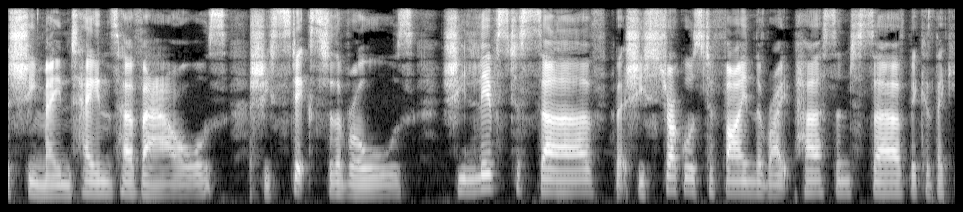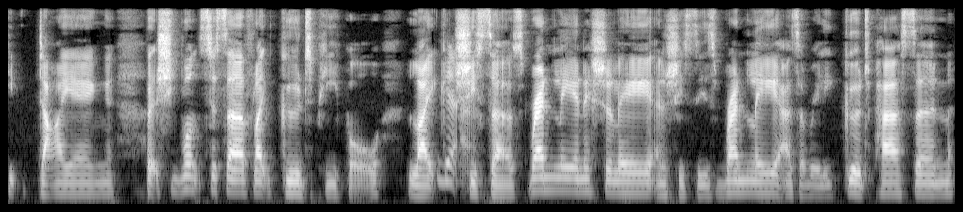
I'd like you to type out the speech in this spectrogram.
She maintains her vows. She sticks to the rules. She lives to serve, but she struggles to find the right person to serve because they keep dying. But she wants to serve like good people. Like Yeah. she serves Renly initially, and she sees Renly as a really good person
